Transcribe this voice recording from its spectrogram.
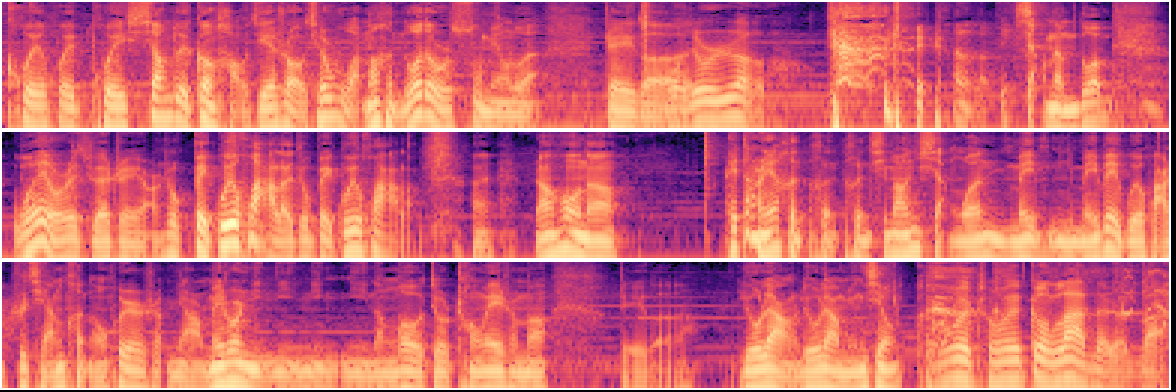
会会会相对更好接受。其实我们很多都是宿命论。这个我就是认了，对，认了，别想那么多。我也有时候觉得这样，就被规划了，就被规划了。哎，然后呢，哎，当然也很很很奇妙。你想过，你没你没被规划之前可能会是什么样？没准你你你你能够就成为什么这个流量流量明星，可能会成为更烂的人吧。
